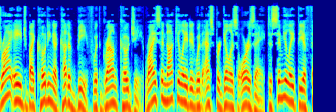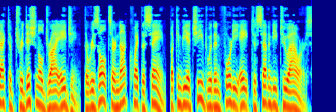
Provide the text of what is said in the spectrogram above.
Dry age by coating a cut of beef with ground koji rice inoculated with Aspergillus oryzae to simulate the effect of traditional dry aging. The results are not quite the same, but can be achieved within 48 to 72 hours.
